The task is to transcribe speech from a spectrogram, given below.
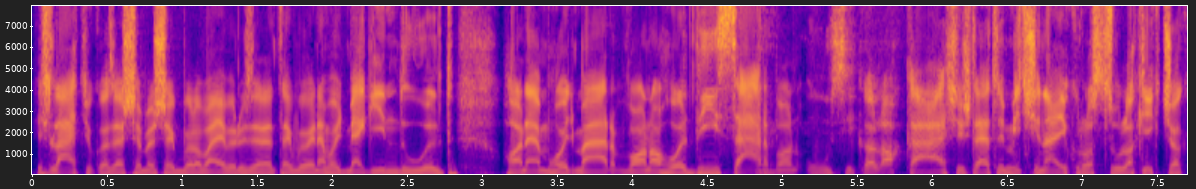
És látjuk az SMS-ekből, a Viber üzenetekből, hogy nem, hogy megindult, hanem hogy már van, ahol díszárban úszik a lakás, és lehet, hogy mit csináljuk rosszul, akik csak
